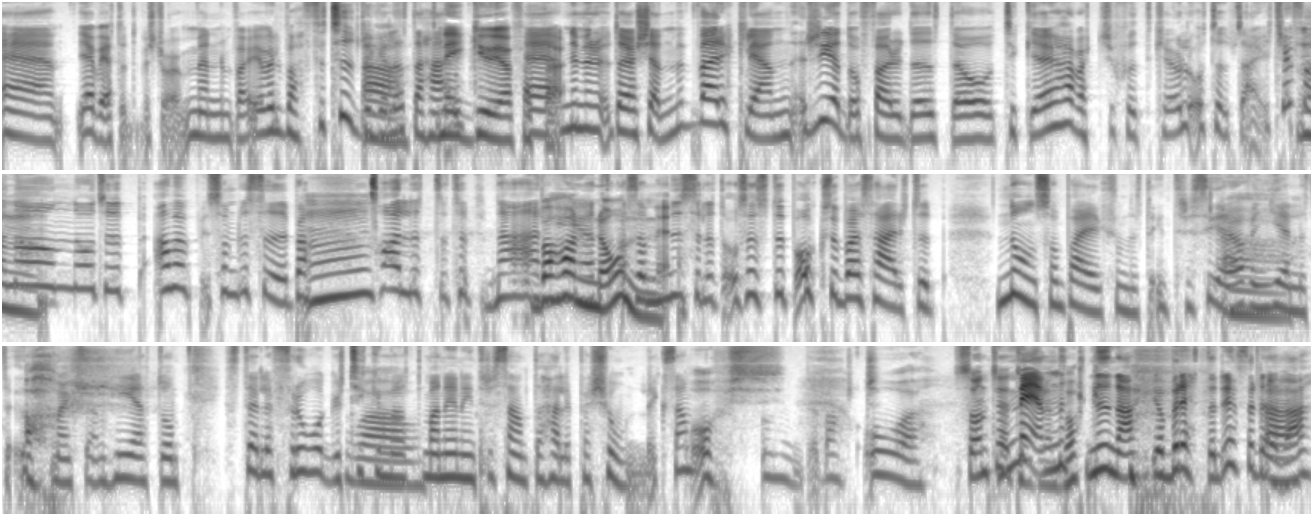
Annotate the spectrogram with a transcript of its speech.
Eh, jag vet att du förstår men jag vill bara förtydliga Ja. lite här. Nej gud jag fattar. Eh, nej, men, utan jag känner mig verkligen redo för att dejta och tycker det har varit skitkul och typ så här, träffa Mm. någon och typ, men, som du säger, bara Mm. ha lite typ närhet. Bara ha någon. Alltså, mysa lite. Och sen typ också bara så här, typ, någon som bara är liksom lite intresserad av en, Ah. ger lite uppmärksamhet och ställer frågor, tycker man Wow. att man är en intressant och härlig person. Liksom. Oj. Underbart. Åh, sånt jag Men. Nina, jag berättade det för dig Ja. va?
